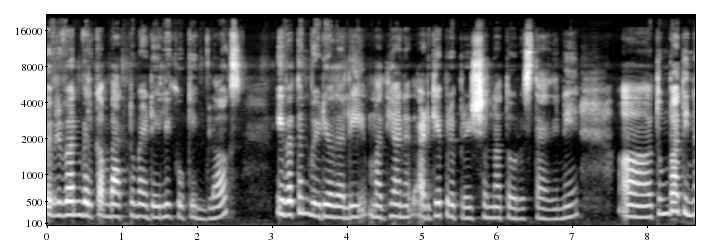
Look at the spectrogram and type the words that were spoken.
everyone welcome back to my daily cooking blogs ಇವತ್ತಿನ ವಿಡಿಯೋದಲ್ಲಿ ಮಧ್ಯಾಹ್ನದ ಅಡುಗೆ ಪ್ರಿಪ್ರೇಷನ್ನ ತೋರಿಸ್ತಾ ಇದ್ದೀನಿ. ತುಂಬ ದಿನ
